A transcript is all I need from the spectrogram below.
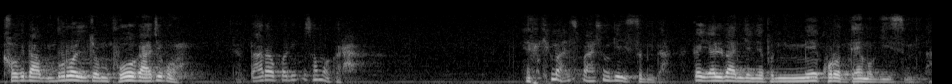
거기다 물을 좀 부어가지고 따라 버리고서 먹어라. 이렇게 말씀하신 게 있습니다. 그 열반경에 분명히 그런 대목이 있습니다.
